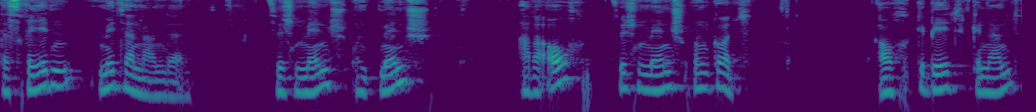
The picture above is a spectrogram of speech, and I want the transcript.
Das Reden miteinander zwischen Mensch und Mensch, aber auch zwischen Mensch und Gott, auch Gebet genannt,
